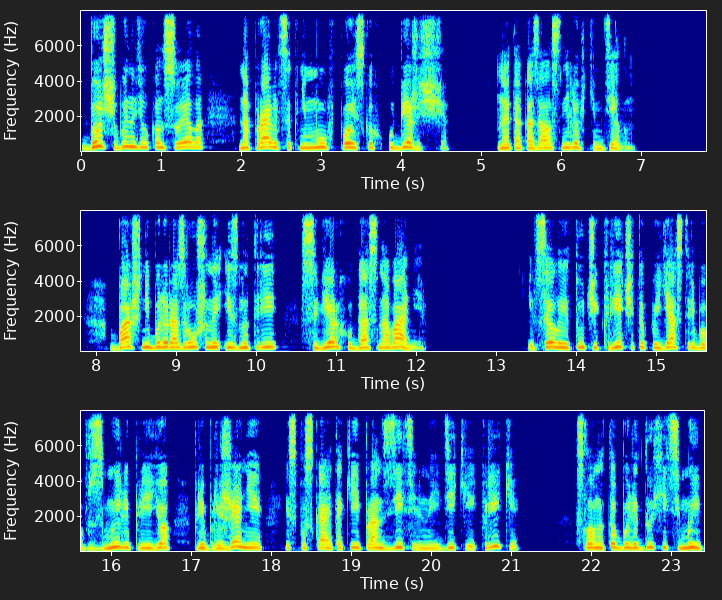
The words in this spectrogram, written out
Дождь вынудил Консуэла направиться к нему в поисках убежища, но это оказалось нелегким делом. Башни были разрушены изнутри сверху до основания, и целые тучи кречетов и ястребов взмыли при ее приближении, испуская такие пронзительные дикие крики, словно то были духи тьмы,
